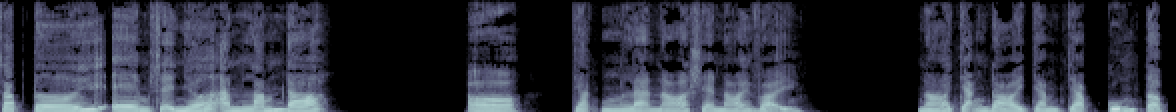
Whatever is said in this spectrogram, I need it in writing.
Sắp tới em sẽ nhớ anh lắm đó. Ờ, chắc là nó sẽ nói vậy. Nó chẳng đòi chầm chập cuốn tập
